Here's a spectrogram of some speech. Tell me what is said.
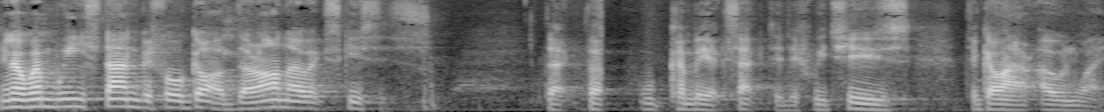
You know, when we stand before God, there are no excuses that, that can be accepted if we choose to go our own way.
